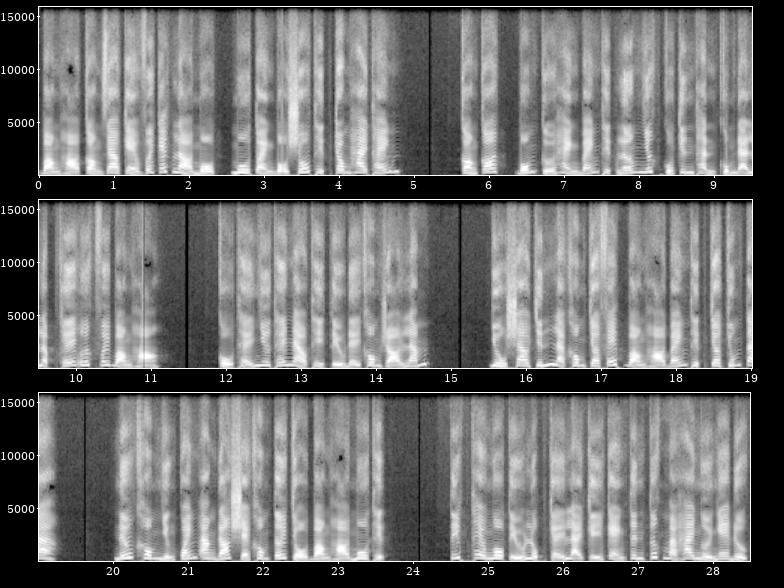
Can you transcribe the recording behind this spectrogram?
bọn họ còn giao kèo với các lò một, mua toàn bộ số thịt trong 2 tháng. Còn có, bốn cửa hàng bán thịt lớn nhất của kinh thành cũng đã lập khế ước với bọn họ. Cụ thể như thế nào thì tiểu đệ không rõ lắm. Dù sao chính là không cho phép bọn họ bán thịt cho chúng ta. Nếu không những quán ăn đó sẽ không tới chỗ bọn họ mua thịt. Tiếp theo Ngô Tiểu Lục kể lại kỹ càng tin tức mà hai người nghe được.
